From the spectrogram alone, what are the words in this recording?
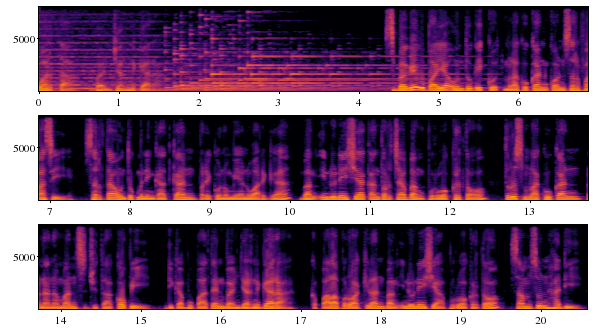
Warta Banjarnegara. Sebagai upaya untuk ikut melakukan konservasi serta untuk meningkatkan perekonomian warga, Bank Indonesia Kantor Cabang Purwokerto terus melakukan penanaman sejuta kopi di Kabupaten Banjarnegara. Kepala Perwakilan Bank Indonesia Purwokerto, Samsun Hadi,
